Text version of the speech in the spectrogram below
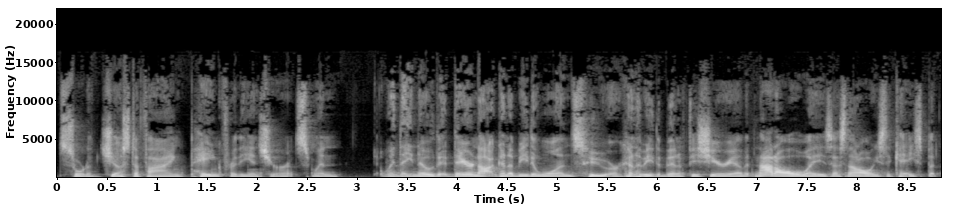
sort of justifying paying for the insurance when, when they know that they're not going to be the ones who are going to be the beneficiary of it. Not always. That's not always the case, but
